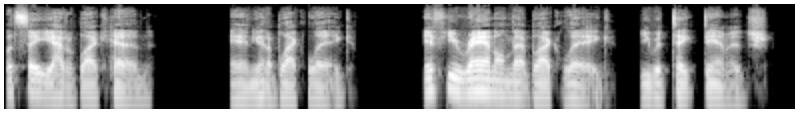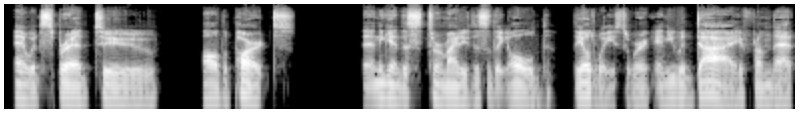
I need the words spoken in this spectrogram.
let's say you had a black head and you had a black leg. If you ran on that black leg, you would take damage and it would spread to all the parts. And again, this to remind you, this is the old the old way it used to work, and you would die from that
